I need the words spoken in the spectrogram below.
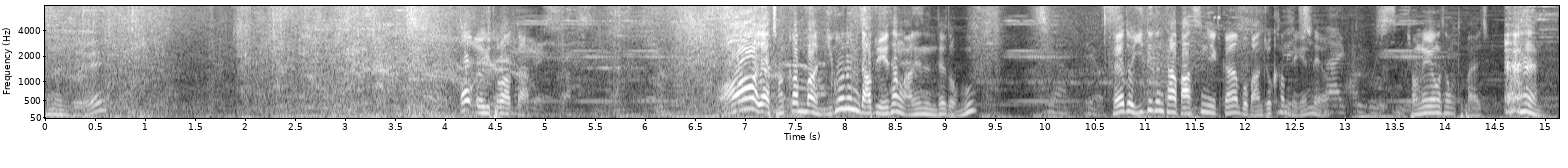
주는 줄. 어 여기 돌아왔다. 아야 잠깐만 이거는 나도 예상 안 했는데 너무. 그래도 이득은 다 봤으니까 뭐 만족하면 되겠네요. 정례 영상부터 봐야지.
